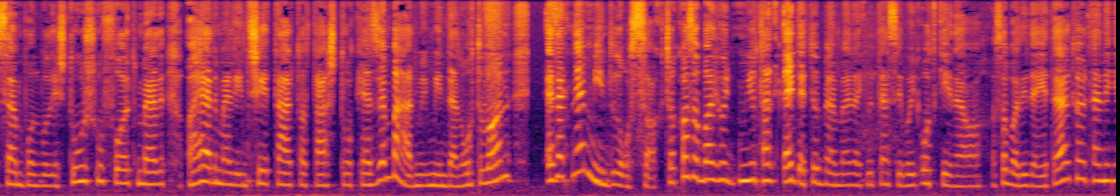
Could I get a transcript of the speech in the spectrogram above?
szempontból is túlzsúfolt, mert a hermelin sétáltatástól kezdve bármi minden ott van, ezek nem mind rosszak, csak az a baj, hogy miután egyre több embernek jut eszébe, hogy ott kéne a, szabad idejét eltölteni,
